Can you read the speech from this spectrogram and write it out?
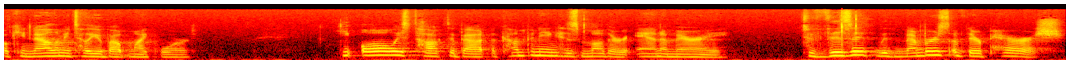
Okay, now let me tell you about Mike Ward. He always talked about accompanying his mother, Anna Mary, to visit with members of their parish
